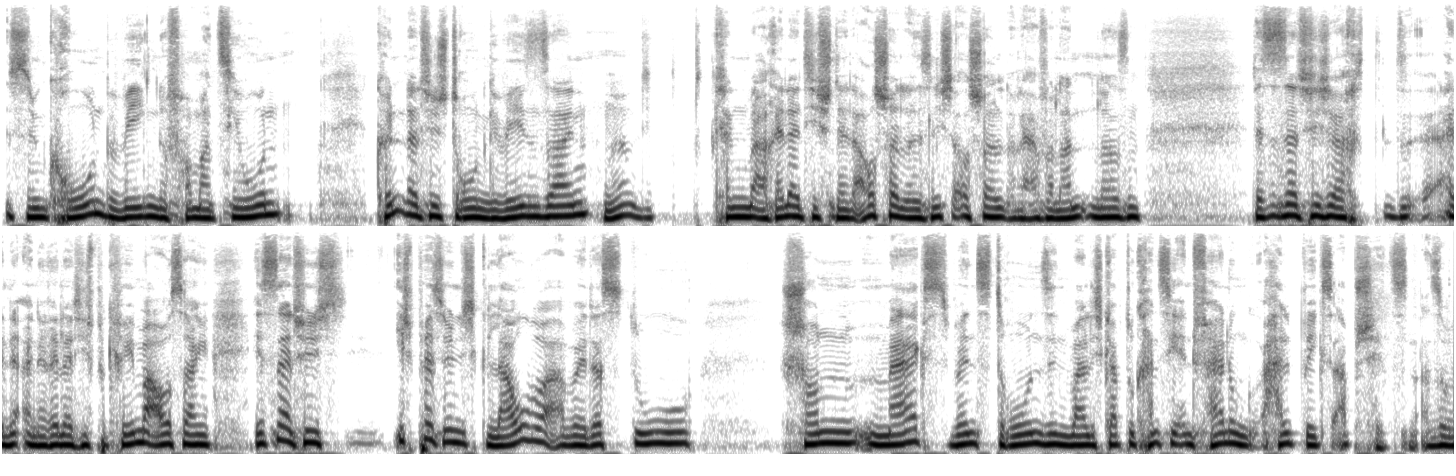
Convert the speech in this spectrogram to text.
synchron bewegende Formation könnten natürlich Drohnen gewesen sein. Ne? Die können man auch relativ schnell ausschalten, oder das Licht ausschalten oder einfach landen lassen. Das ist natürlich auch eine, eine relativ bequeme Aussage. Ist natürlich, ich persönlich glaube aber, dass du schon merkst, wenn es Drohnen sind, weil ich glaube, du kannst die Entfernung halbwegs abschätzen. Also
